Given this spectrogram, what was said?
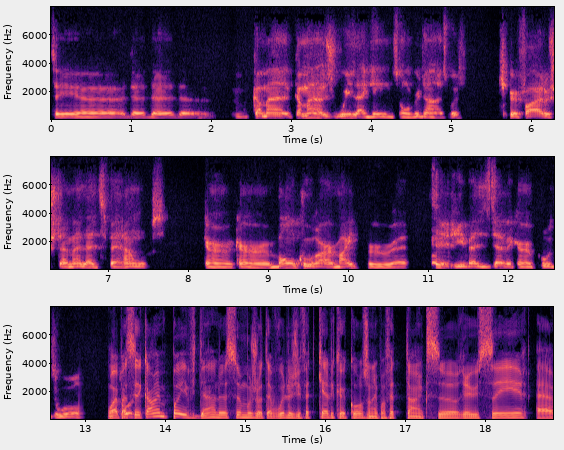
sais, euh, de, de, de comment, comment jouer la game, si on veut, dans Zwift, qui peut faire justement la différence qu'un bon coureur maître peut euh, rivaliser avec un pro du World. Ouais, parce que c'est quand même pas évident, là, ça. Moi, je vais t'avouer, j'ai fait quelques courses, j'en ai pas fait tant que ça. Réussir à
